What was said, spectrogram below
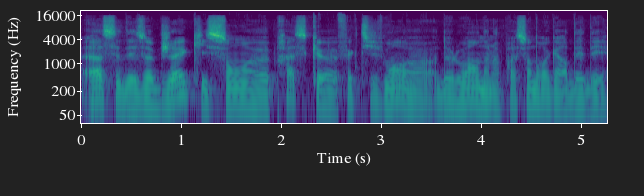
là, c'est des objets qui sont presque, effectivement, de loin, on a l'impression de regarder des,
